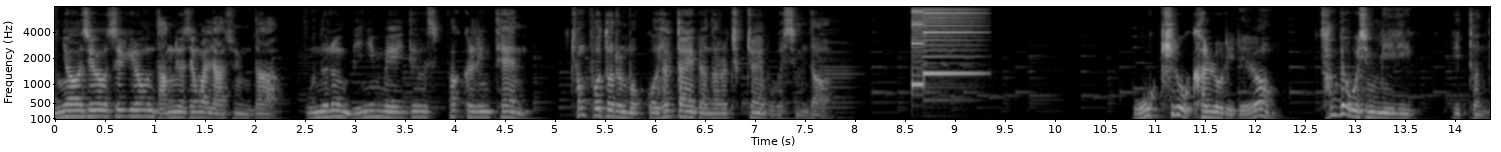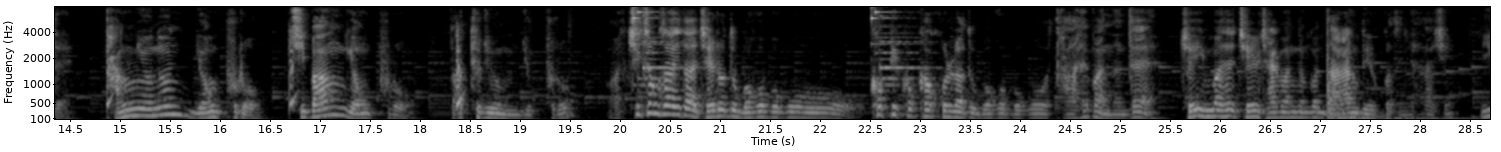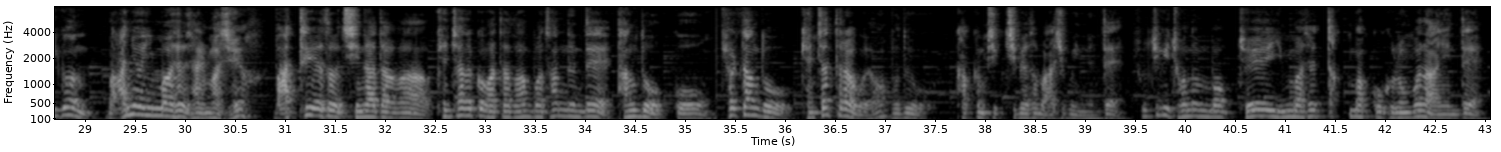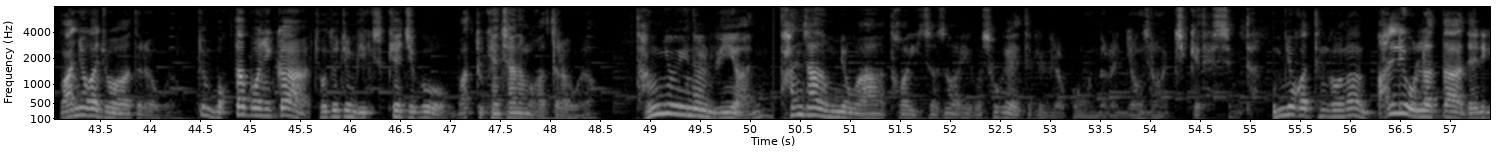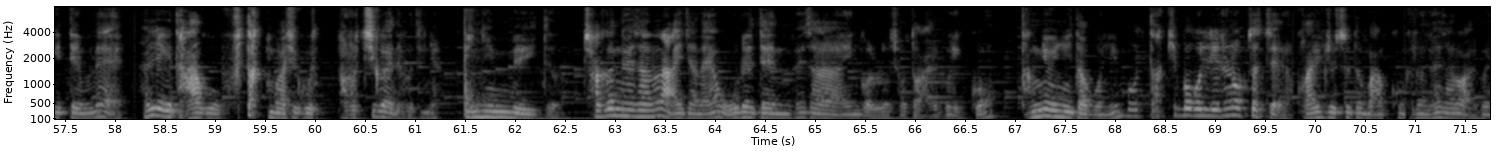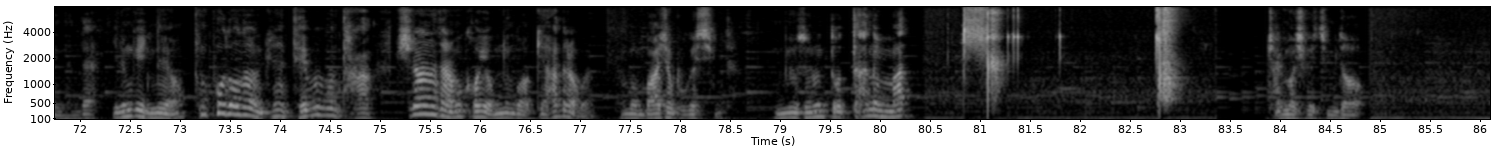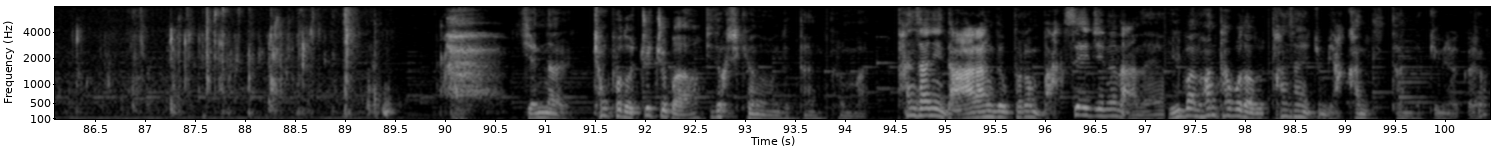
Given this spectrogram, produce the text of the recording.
안녕하세요. 슬기로운 당뇨생활 야수입니다. 오늘은 미닛메이드 스파클링 10 청포도를 먹고 혈당의 변화를 측정해 보겠습니다. 5kcal래요. 350ml인데 당류는 0% 지방 0% 나트륨 6% 아, 칠성사이다 제로도 먹어보고 커피 코카콜라도 먹어보고 다 해봤는데 제 입맛에 제일 잘 맞는 건 나랑드였거든요 사실. 이건 마녀 입맛에 잘 맞아요? 마트에서 지나다가 괜찮을 것 같아서 한번 샀는데 당도 없고 혈당도 괜찮더라고요. 저도 가끔씩 집에서 마시고 있는데 솔직히 저는 막 제 입맛에 딱 맞고 그런 건 아닌데 마녀가 좋아하더라고요. 좀 먹다 보니까 저도 좀 익숙해지고 맛도 괜찮은 것 같더라고요 당뇨인을 위한 탄산음료가 더 있어서 이거 소개해 드리려고 오늘은 영상을 찍게 됐습니다. 음료 같은 거는 빨리 올랐다 내리기 때문에 할 얘기 다 하고 후딱 마시고 바로 찍어야 되거든요. 미니메이드. 작은 회사는 아니잖아요. 오래된 회사인 걸로 저도 알고 있고 당뇨인이다 보니 뭐 딱히 먹을 일은 없었어요. 과일 주스도 많고 그런 회사로 알고 있는데 이런 게 있네요. 청포도는 그냥 대부분 다 싫어하는 사람은 거의 없는 것 같긴 하더라고요. 한번 마셔보겠습니다 음료수는 또 따는 맛. 잘 마시겠습니다. 옛날 청포도 쭈쭈바 희석시켜 놓은 듯한 그런 맛. 탄산이 나랑드처럼 막 세지는 않아요. 일반 환타보다도 탄산이 좀 약한 듯한 느낌이랄까요?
